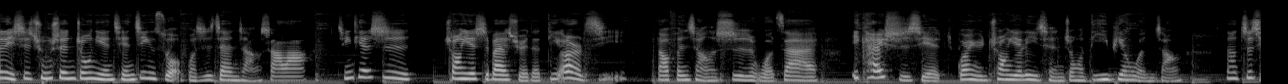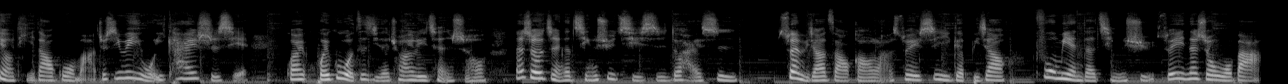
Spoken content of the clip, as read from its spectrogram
这里是出生中年前进所，我是站长莎拉。今天是创业失败学的第二集，要分享的是我在一开始写关于创业历程中的第一篇文章。那之前有提到过嘛？就是因为我一开始写关于回顾我自己的创业历程的时候，那时候整个情绪其实都还是算比较糟糕啦，所以是一个比较负面的情绪。所以那时候我把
